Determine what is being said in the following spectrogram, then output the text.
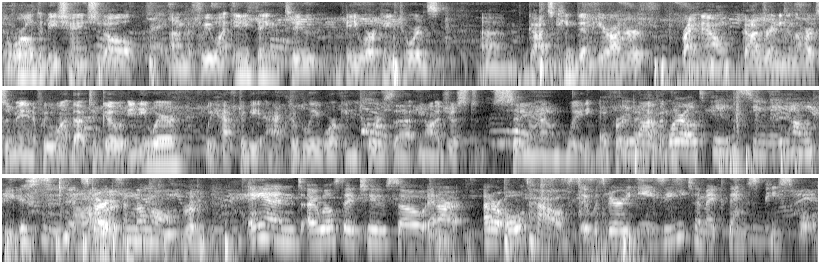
the world to be changed at all. Um, if we want anything to be working towards um, God's kingdom here on earth right now, God reigning in the hearts of man. If we want that to go anywhere, we have to be actively working towards that, not just sitting around waiting If for it you to want happen. world peace, you need home peace. It Ah, starts right. in the home. Right. And I will say too, so in our at our old house, it was very easy to make things peaceful.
